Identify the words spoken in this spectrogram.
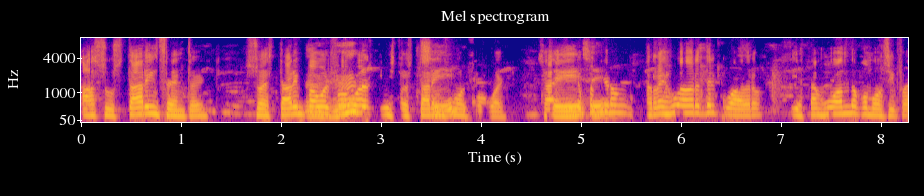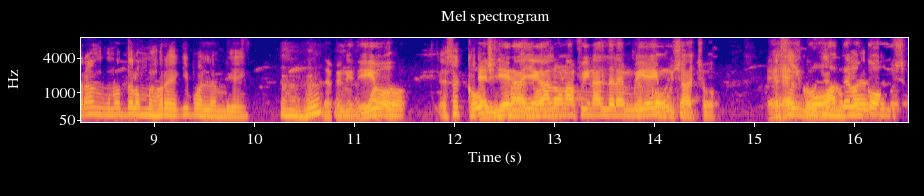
a su starting center, su starting power forward y su starting small forward. O sea, ellos perdieron tres jugadores del cuadro y están jugando como si fueran uno de los mejores equipos en la NBA. Definitivo. Eso es coaching. Él llega a llegar a una final de la NBA, muchachos. Es, el coach de los coaches.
